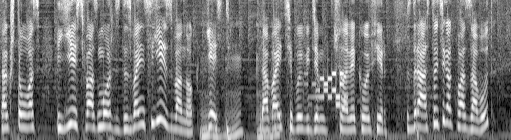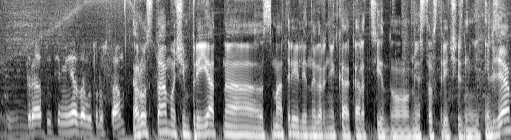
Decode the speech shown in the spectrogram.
Так что у вас есть возможность дозвониться. Есть звонок? Есть. Давайте выведем человека в эфир. Здравствуйте, как вас зовут? Здравствуйте, меня зовут Рустам. Рустам, очень приятно смотрели наверняка картину «Место встречи изменить нельзя».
